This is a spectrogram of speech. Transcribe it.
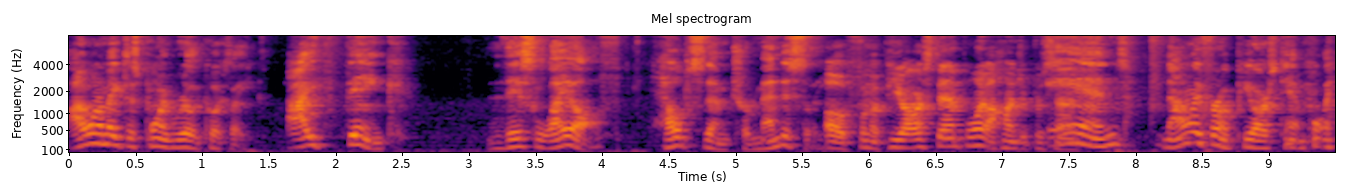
I want to make this point really quickly. I think this layoff helps them tremendously. Oh, from a PR standpoint, 100%. And not only from a PR standpoint,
